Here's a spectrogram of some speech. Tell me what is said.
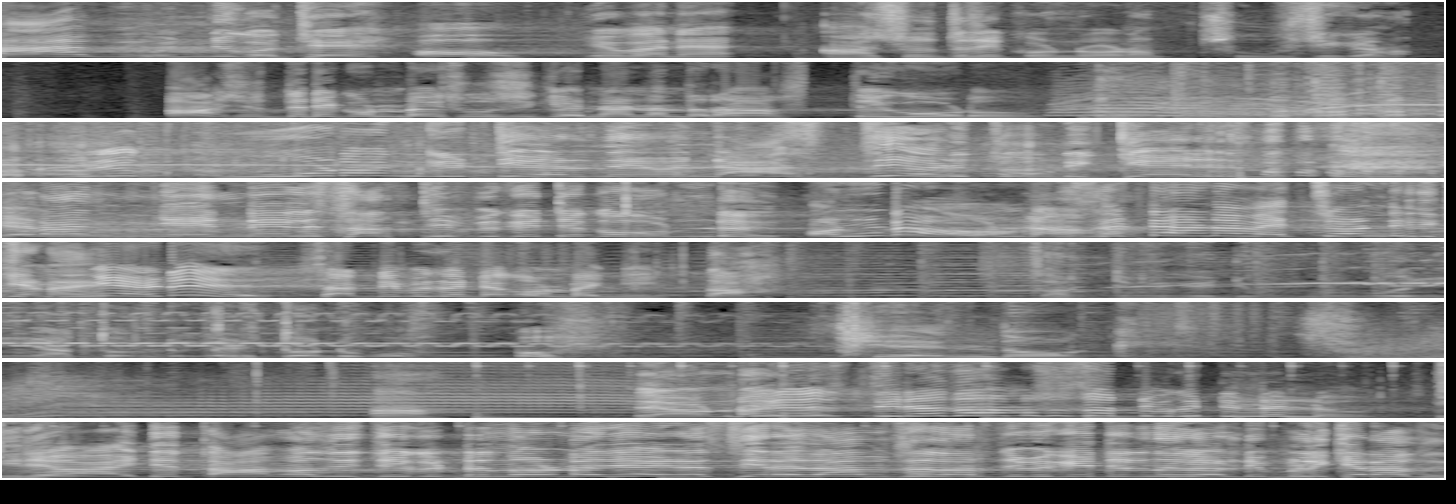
ആ. കുഞ്ഞു കൊച്ചേ. ഓ. ഇവനെ ആശുപത്രി കൊണ്ടുപോകണം സൂക്ഷിക്കണം. ആശുപത്രി കൊണ്ടുപോയി സൂക്ഷിക്കാൻ ഞാനെന്താ അസ്ഥി കൂടോ? ഇത് കൂടം കിട്ടിയായിരുന്നു ഇവന്റെ അസ്ഥി അടിച്ച് ഒടിക്കായിരുന്നു എടാ എന്നെ സർട്ടിഫിക്കറ്റ് ഒക്കെ ഉണ്ട്. ഉണ്ടോ? എന്നിട്ടാണ് വെച്ചോണ്ടിരിക്കണേ. എട്. സർട്ടിഫിക്കറ്റ് ഒക്കെ ഉണ്ടെങ്കിൽ സർട്ടിഫിക്കറ്റ് മുഴുവൻ ഇതിനകത്തുണ്ട്. എടുത്തോണ്ട് പോ. ഉഫ്, ആ സ്ഥിരതാമസ സർട്ടിഫിക്കറ്റ് ഇല്ലല്ലോ. സ്ഥിരമായിട്ട് താമസിച്ച് കിട്ടുന്നോണ്ടല്ലേ അതിനെ സ്ഥിരതാമസ സർട്ടിഫിക്കറ്റ് എന്ന് വിളിക്കണത്?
